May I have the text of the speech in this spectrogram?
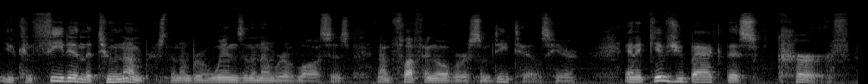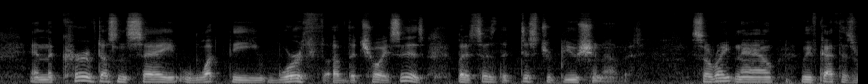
you can feed in the two numbers, the number of wins and the number of losses. And I'm fluffing over some details here. And it gives you back this curve. And the curve doesn't say what the worth of the choice is, but it says the distribution of it. So right now, we've got this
